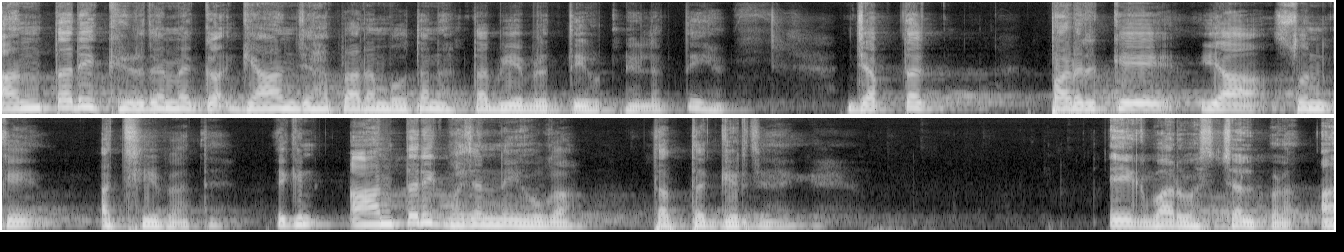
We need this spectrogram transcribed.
आंतरिक हृदय में ज्ञान जहाँ प्रारंभ होता है ना, तब ये वृत्ति उठने लगती है। जब तक पढ़ के या सुन के अच्छी बात है। लेकिन आंतरिक भजन नहीं होगा, तब तक गिर जाएँगे। एक बार बस चल पड़ा।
